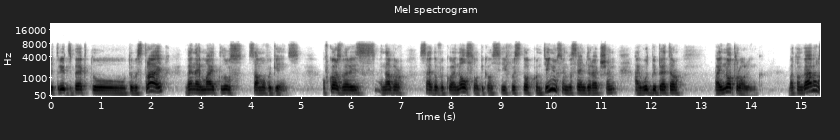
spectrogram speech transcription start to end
retreats back to, to the strike, then I might lose some of the gains. Of course, there is another side of the coin also, because if the stock continues in the same direction, I would be better by not rolling. But on the other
